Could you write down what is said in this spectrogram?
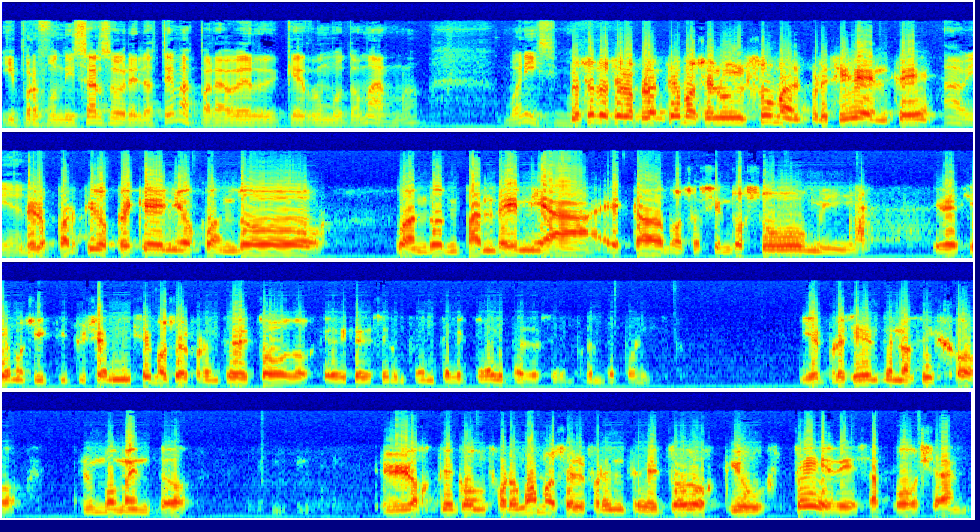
y profundizar sobre los temas para ver qué rumbo tomar, ¿no? Buenísimo. Nosotros se lo planteamos en un suma al presidente Ah, de los partidos pequeños cuando, cuando en pandemia estábamos haciendo Zoom y, y decíamos institucionalicemos el frente de todos, que deje de ser un frente electoral y pase a ser un frente político. Y el presidente nos dijo en un momento, los que conformamos el frente de todos que ustedes apoyan,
